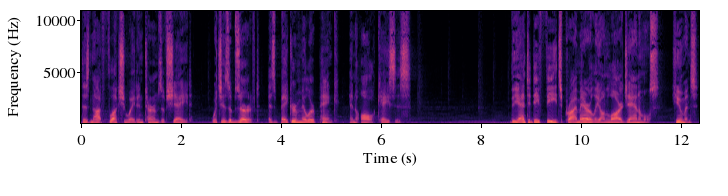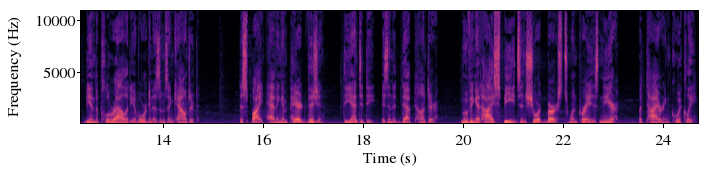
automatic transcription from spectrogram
does not fluctuate in terms of shade, which is observed as Baker Miller pink in all cases. The entity feeds primarily on large animals, humans being the plurality of organisms encountered. Despite having impaired vision, the entity is an adept hunter, moving at high speeds in short bursts when prey is near, but tiring quickly.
